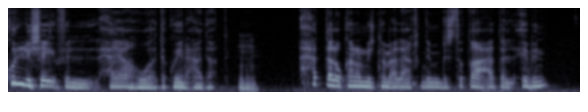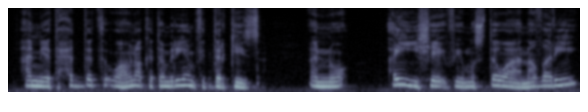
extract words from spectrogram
كل شيء في الحياة هو تكوين عادات. حتى لو كان المجتمع لا يخدم باستطاعة الإبن أن يتحدث وهناك تمرين في التركيز أنه أي شيء في مستوى نظري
